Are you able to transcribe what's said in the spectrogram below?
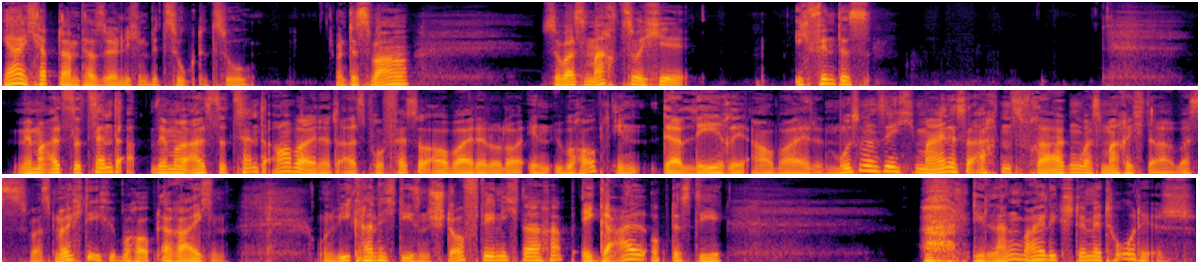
ja, ich habe da einen persönlichen Bezug dazu. Und das war, sowas macht solche, ich finde es, wenn man als Dozent, wenn man als Dozent arbeitet, als Professor arbeitet oder in, überhaupt in der Lehre arbeitet, muss man sich meines Erachtens fragen, was mache ich da? Was, was möchte ich überhaupt erreichen? Und wie kann ich diesen Stoff, den ich da habe, egal ob das die, die langweiligste Methode ist.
